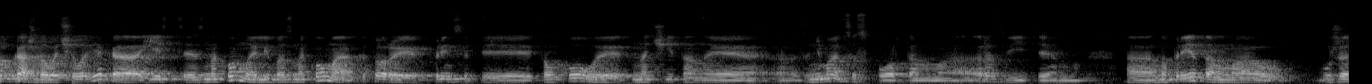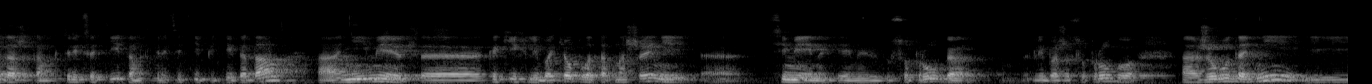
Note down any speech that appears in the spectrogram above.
у каждого человека есть знакомые, либо знакомая, которые, в принципе, толковые, начитанные, э, занимаются спортом, э, развитием, э, но при этом уже даже там, к 30, там, к 35 годам не имеют каких-либо теплых отношений, семейных, я имею в виду супруга, либо же супругу, живут одни, и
